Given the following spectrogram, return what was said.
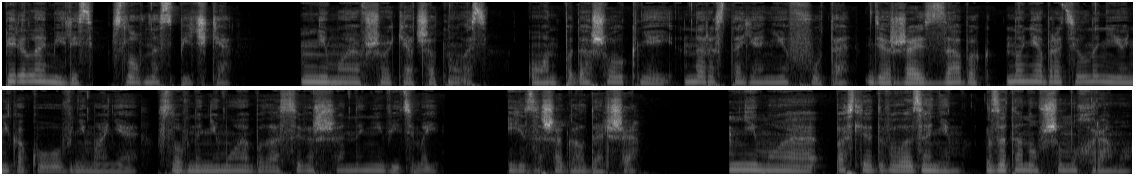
переломились, словно спички. Немоя в шоке отшатнулась. Он подошел к ней на расстоянии фута, держась за бок, но не обратил на нее никакого внимания, словно Немоя была совершенно невидимой, и зашагал дальше. Немоя последовала за ним, к затонувшему храму.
